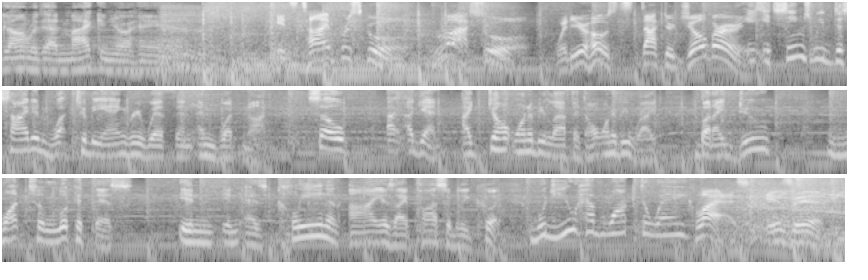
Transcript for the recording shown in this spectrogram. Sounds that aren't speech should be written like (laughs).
Where you going with that mic in your hand? It's time for school, Rock School, with your hosts, Dr. Joe Burns. It, it seems we've decided what to be angry with and, and what not. So, I, again, I don't want to be left, I don't want to be right, but I do want to look at this in, in as clean an eye as I possibly could. Would you have walked away? Class is in.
